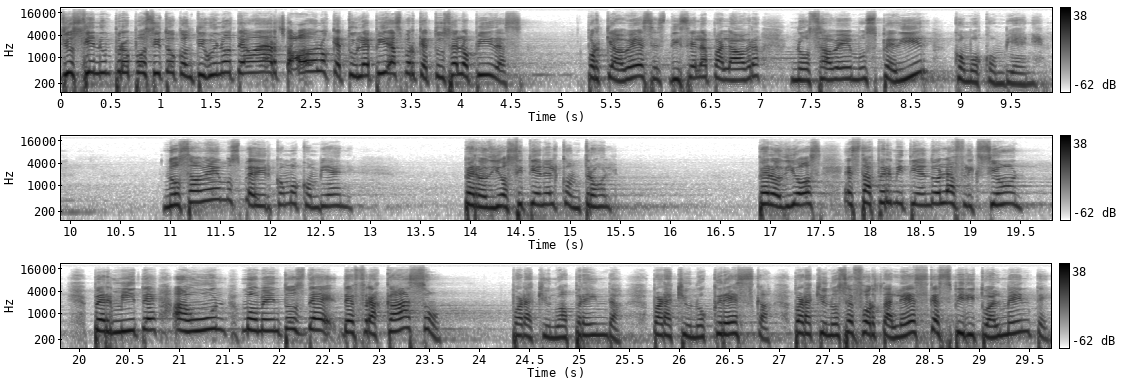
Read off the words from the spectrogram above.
Dios tiene un propósito contigo y no te va a dar todo lo que tú le pidas porque tú se lo pidas. Porque a veces, dice la palabra, no sabemos pedir como conviene. No sabemos pedir como conviene. Pero Dios sí tiene el control. Pero Dios está permitiendo la aflicción. Permite aún momentos de, de fracaso para que uno aprenda, para que uno crezca, para que uno se fortalezca espiritualmente.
